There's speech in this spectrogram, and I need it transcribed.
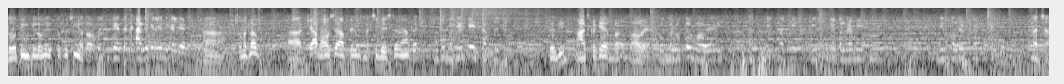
दो तीन किलो में तो कुछ नहीं होता होगा। तो खाने के लिए निकल जाते हैं हाँ तो मतलब आ, क्या भाव से आप फिर मच्छी बेचते हो यहाँ पे? वो तो बजट के हिसाब से फिर भी? आज का क्या भाव है? वो तो लोकल भाव है एक मछली बीस रुपये पंद्रह बीस बीस पंद्रह रुपये का मिल जाता है। अच्छा।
